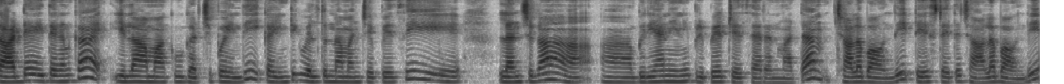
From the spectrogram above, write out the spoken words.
థర్డ్ డే అయితే కనుక ఇలా మాకు గడిచిపోయింది. ఇక ఇంటికి వెళ్తున్నామని చెప్పేసి లంచ్గా బిర్యానీని ప్రిపేర్ చేశారనమాట చాలా బాగుంది. టేస్ట్ అయితే చాలా బాగుంది.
